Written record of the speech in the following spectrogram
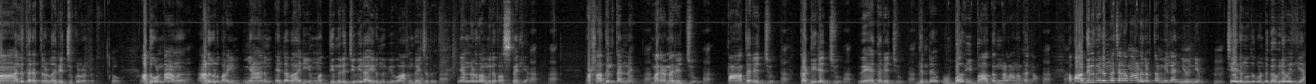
നാല് തരത്തിലുള്ള രജ്ജുക്കളുണ്ട് അതുകൊണ്ടാണ് ആളുകൾ പറയും ഞാനും എന്റെ ഭാര്യയും മധ്യമരജ്ജുവിലായിരുന്നു വിവാഹം കഴിച്ചത്. ഞങ്ങൾ തമ്മിൽ പ്രശ്നമില്ല. പക്ഷെ അതിൽ തന്നെ മരണരജ്ജു പാദരജ്ജു കടിരജ്ജു വേദരജ്ജു ഇതിന്റെ ഉപവിഭാഗങ്ങളാണ് അതെല്ലാം. അപ്പൊ അതിൽ വരുന്ന ചില നാളുകൾ തമ്മിൽ അന്യോന്യം ചേരുന്നത് കൊണ്ട് ഗൗരവമില്ല.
